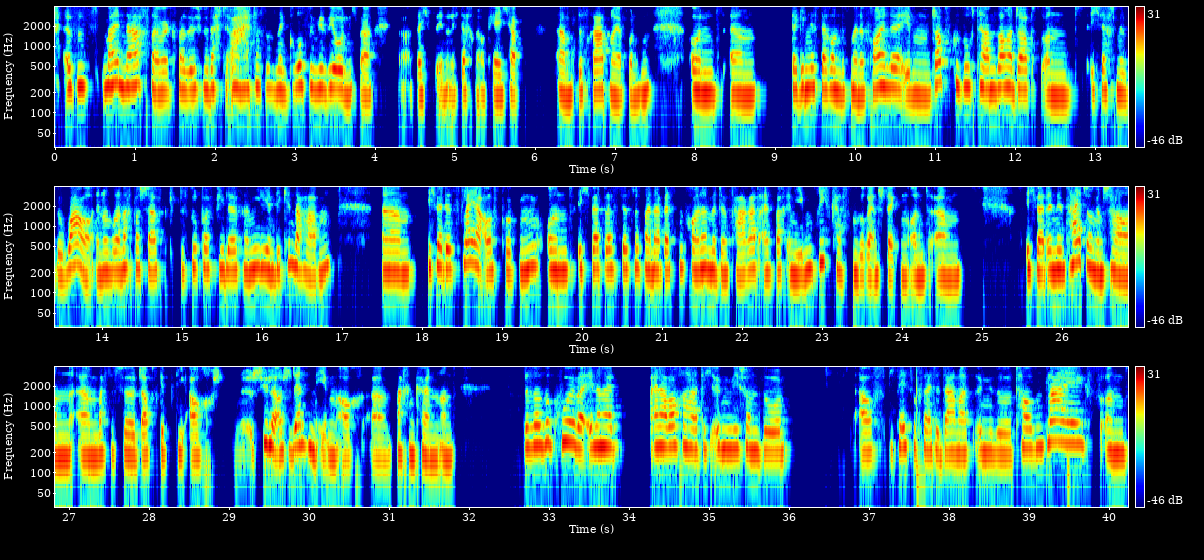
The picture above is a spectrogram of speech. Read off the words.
es ist mein Nachname quasi, ich mir dachte, ah, das ist eine große Vision. Ich war ja, 16 und ich dachte mir, okay, ich habe ähm, das Rad neu erfunden. Und ähm, da ging es darum, dass meine Freunde eben Jobs gesucht haben, Sommerjobs. Und ich dachte mir so, wow, in unserer Nachbarschaft gibt es super viele Familien, die Kinder haben ähm, ich werde jetzt Flyer ausdrucken und ich werde das jetzt mit meiner besten Freundin mit dem Fahrrad einfach in jeden Briefkasten so reinstecken und ähm, ich werde in den Zeitungen schauen, ähm, was es für Jobs gibt, die auch Schüler und Studenten eben auch ähm, machen können. Und das war so cool, weil innerhalb einer Woche hatte ich irgendwie schon so auf die Facebook-Seite damals irgendwie so 1000 Likes und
